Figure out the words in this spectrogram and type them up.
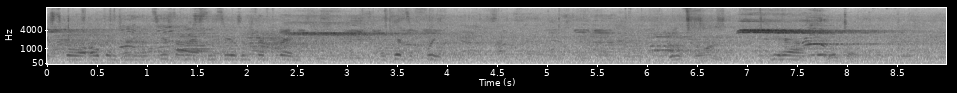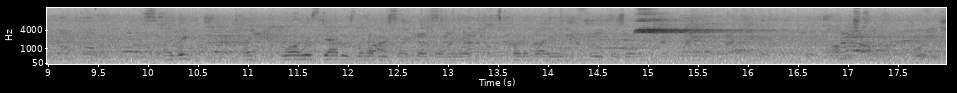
high school open tournaments. He's done that since he was in fifth grade. The kid's a freak. Which one? Yeah. I think, I, well, his dad was the heavy set coach over here. That's part of why he's a freak as well. Thomas, please.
